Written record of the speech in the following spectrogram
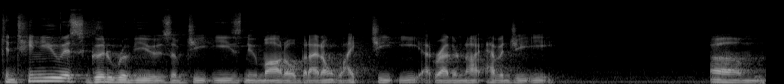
continuous good reviews of GE's new model, but I don't like GE. I'd rather not have a GE. Um,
